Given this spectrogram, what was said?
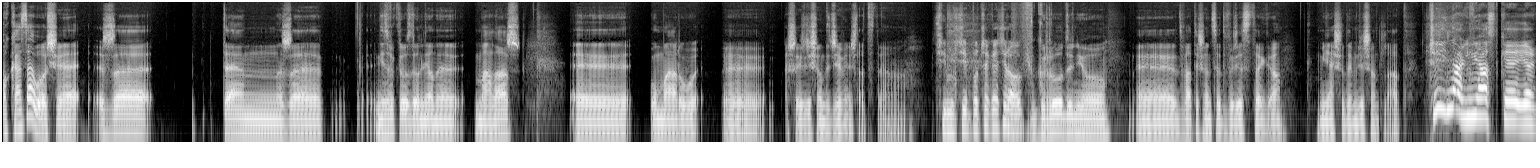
okazało się, że ten, że niezwykle uzdolniony malarz y, umarł y, 69 lat temu. Czyli musicie poczekać rok. W grudniu e, 2020 mija 70 lat. Czyli na gwiazdkę jak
